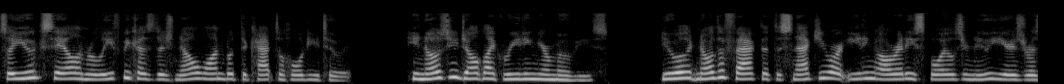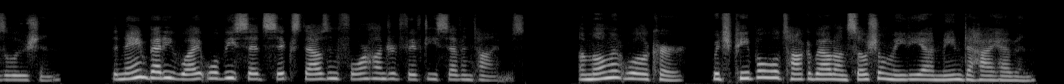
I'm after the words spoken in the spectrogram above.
so you exhale in relief because there's no one but the cat to hold you to it. He knows you don't like reading your movies. You will ignore the fact that the snack you are eating already spoils your New Year's resolution. The name Betty White will be said 6,457 times. A moment will occur, which people will talk about on social media and meme to high heaven.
